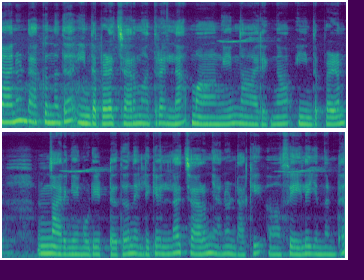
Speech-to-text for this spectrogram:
ഞാനുണ്ടാക്കുന്നത് ഈന്തപ്പഴ അച്ചാർ മാത്രമല്ല മാങ്ങയും നാരങ്ങ ഈന്തപ്പഴം നാരങ്ങയും കൂടി ഇട്ടത് നെല്ലിക്ക എല്ലാ അച്ചാറും ഞാൻ ഉണ്ടാക്കി സെയിൽ ചെയ്യുന്നുണ്ട്.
